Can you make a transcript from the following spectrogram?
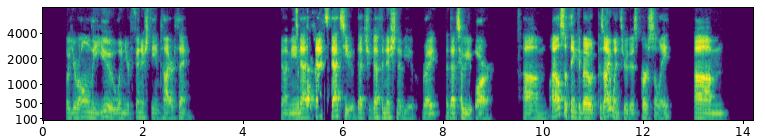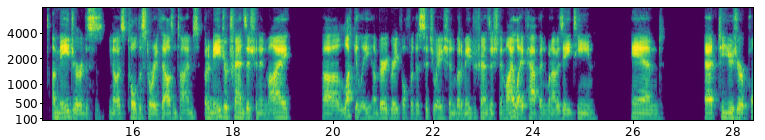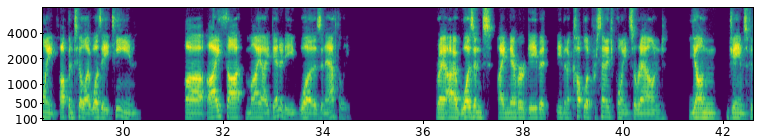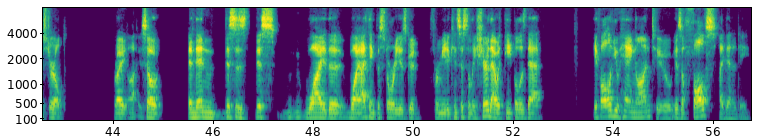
but you're only you when you're finished the entire thing. You know I mean? That that's that's you. That's your definition of you, right? That's who you are. Um, I also think about because I went through this personally. Um, a major, this is, you know, I've told the story a thousand times, but a major transition in my uh, luckily, I'm very grateful for this situation, but a major transition in my life happened when I was 18. And at to use your point, up until I was 18, uh, I thought my identity was an athlete. Right. I wasn't, I never gave it even a couple of percentage points around young James Fitzgerald. Right. Uh, so, and then this is this why the why I think the story is good for me to consistently share that with people is that if all you hang on to is a false identity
